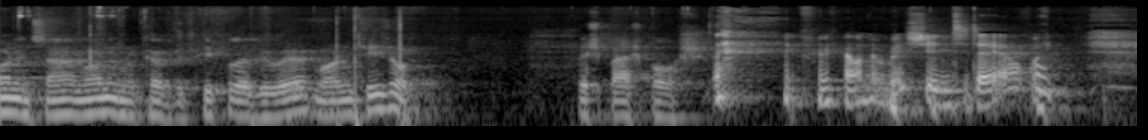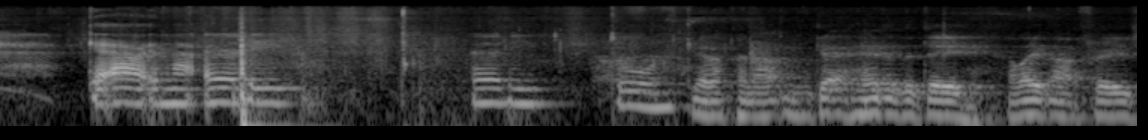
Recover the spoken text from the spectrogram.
Morning, Sam. Morning, recovered people everywhere. Morning, Teasel. Bish, bash, bosh. We're on a mission today, aren't we? Get out in that early, early dawn. Get up and out and get ahead of the day. I like that phrase.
